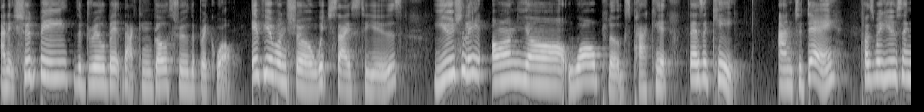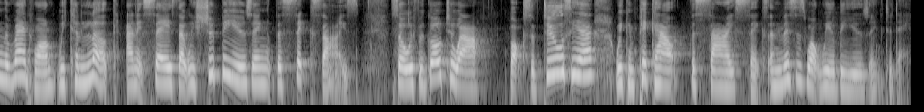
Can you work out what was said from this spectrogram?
And it should be the drill bit that can go through the brick wall. If you're unsure which size to use, usually on your wall plugs packet, there's a key. And today, because we're using the red one, we can look and it says that we should be using the six size. So if we go to our box of tools here, we can pick out the size six and this is what we'll be using today.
